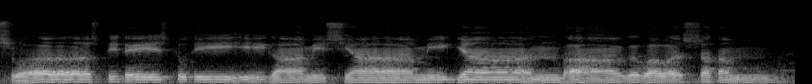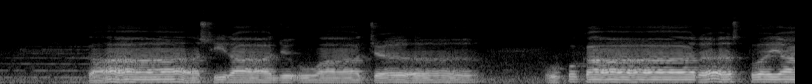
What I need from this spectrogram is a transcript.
स्वस्तिते स्तुतिगामिष्यामि ज्ञानभागभवशतम् काशीराज उवाच उपकारस्त्वया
